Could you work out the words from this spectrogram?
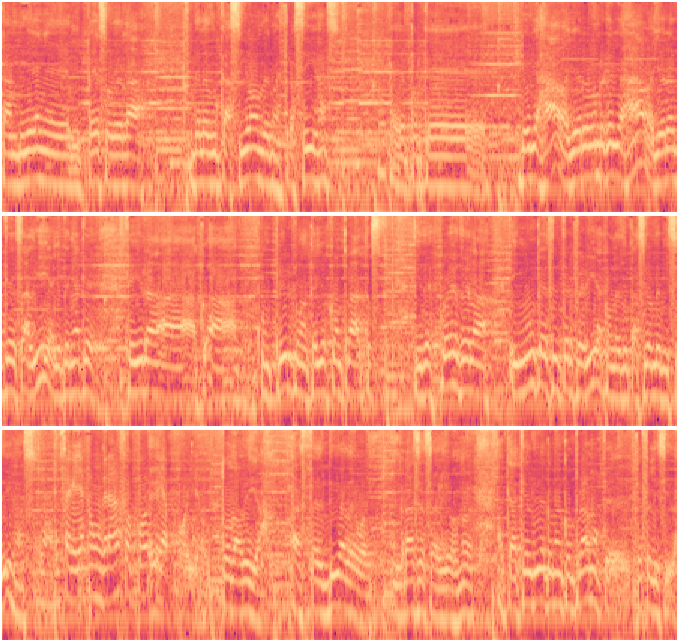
también el peso de la, de la educación de nuestras hijas, eh, porque yo viajaba, yo era el hombre que viajaba, yo era el que salía, yo tenía que, ir a, cumplir con aquellos contratos y después de la, y nunca se interfería con la educación de mis hijas. o sea que ella fue un gran soporte y eh, apoyo. Todavía, hasta el día de hoy, gracias a Dios. Aquel día que nos encontramos, qué, felicidad.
